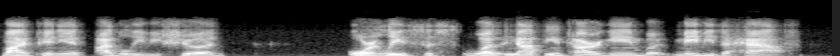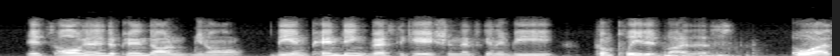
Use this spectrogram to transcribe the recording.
My opinion, I believe he should, or at least not the entire game, but maybe the half. It's all going to depend on you know the impending investigation that's going to be completed by this. Well, I,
